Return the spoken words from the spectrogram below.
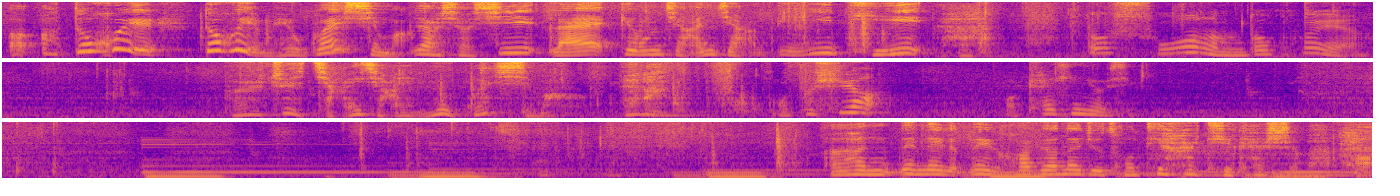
哦哦，都会都会也没有关系嘛。让小西来给我们讲一讲第一题啊。都说了嘛，都会啊。不是，这讲一讲也没有关系嘛。来吧，我不需要，我开心就行。啊，那那个那个华彪，那就从第二题开始吧。好。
